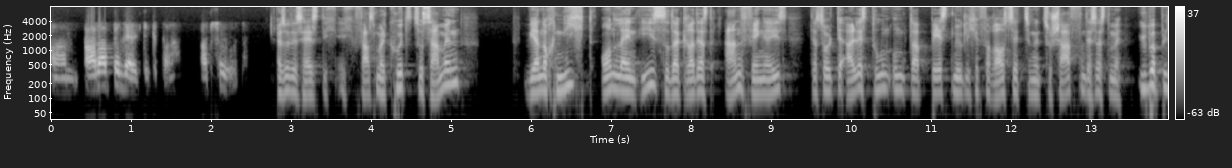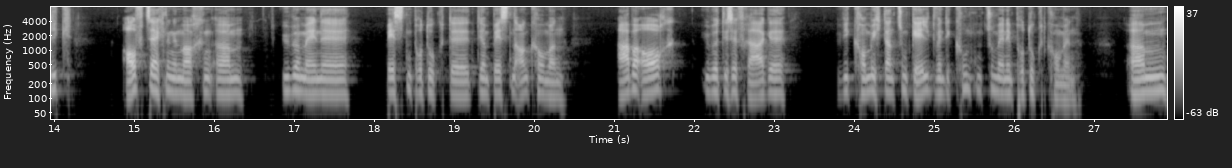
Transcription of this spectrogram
Ähm, aber bewältigbar, absolut. Also das heißt, ich, ich fasse mal kurz zusammen. Wer noch nicht online ist oder gerade erst Anfänger ist, der sollte alles tun, um da bestmögliche Voraussetzungen zu schaffen. Das heißt, einmal Überblick, Aufzeichnungen machen ähm, über meine besten Produkte, die am besten ankommen, aber auch über diese Frage, wie komme ich dann zum Geld, wenn die Kunden zu meinem Produkt kommen. Ähm,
